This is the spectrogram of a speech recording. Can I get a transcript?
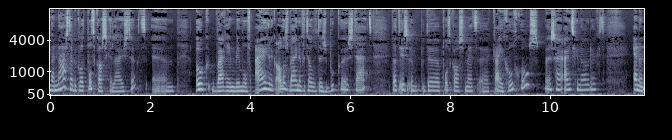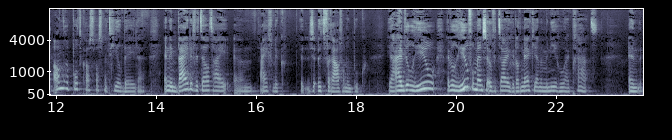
daarnaast heb ik wat podcasts geluisterd. Ehm, ook waarin Wim Hof eigenlijk alles bijna vertelt wat in zijn boek eh, staat. Dat is een, de podcast met eh Kai Gorgels, is hij uitgenodigd. En een andere podcast was met Giel Belen. En in beide vertelt hij ehm, eigenlijk het, verhaal van het boek. Ja, hij wil, heel, hij wil heel veel mensen overtuigen. Dat merk je aan de manier hoe hij praat. En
